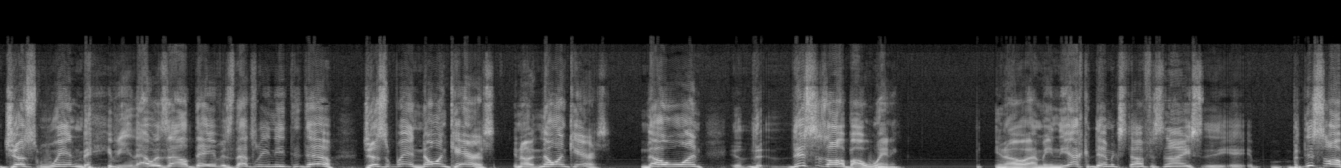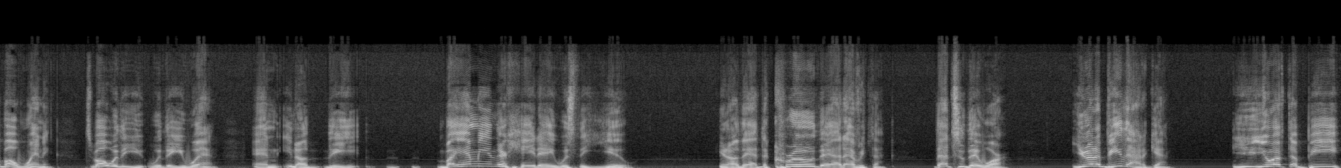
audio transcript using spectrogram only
just win, baby. That was Al Davis. That's what you need to do. Just win. No one cares. You know, no one cares. No one. th- This is all about winning. You know, I mean, the academic stuff is nice, but this is all about winning. It's about whether you whether you win. And you know, the Miami in their heyday was the U. You know, they had the crew, they had everything. That's who they were. You got to be that again. You you have to be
